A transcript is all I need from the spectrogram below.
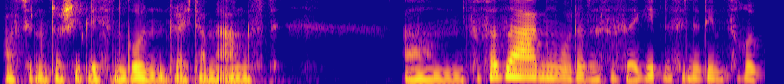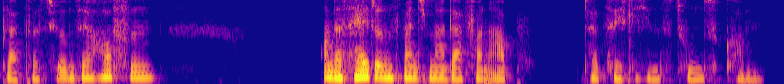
Aus den unterschiedlichsten Gründen. Vielleicht haben wir Angst ähm, zu versagen oder dass das Ergebnis hinter dem zurückbleibt, was wir uns erhoffen. Und das hält uns manchmal davon ab, tatsächlich ins Tun zu kommen.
